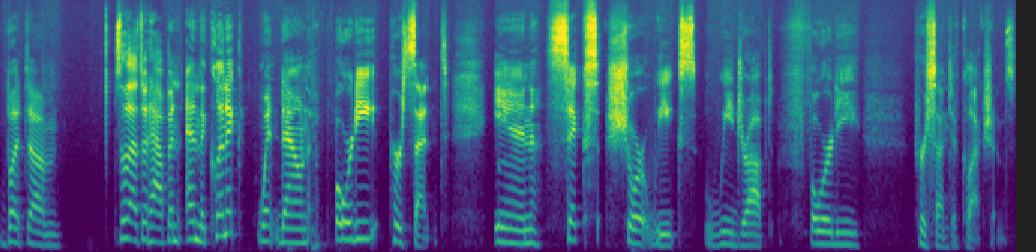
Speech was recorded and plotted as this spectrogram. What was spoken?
But um so that's what happened. And the clinic went down 40%. In six short weeks, we dropped 40% of collections.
